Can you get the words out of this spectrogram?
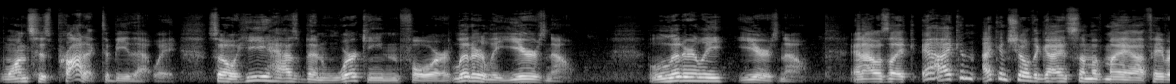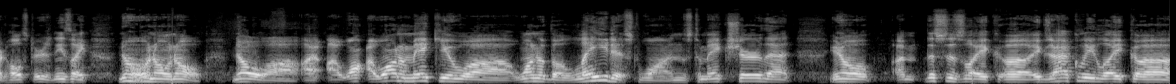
wants his product to be that way. So he has been working for literally years now. Literally years now. And I was like, yeah, I can I can show the guys some of my uh, favorite holsters. And he's like, no, no, no, no. Uh, I I want I want to make you uh, one of the latest ones to make sure that you know um, this is like uh, exactly like uh,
